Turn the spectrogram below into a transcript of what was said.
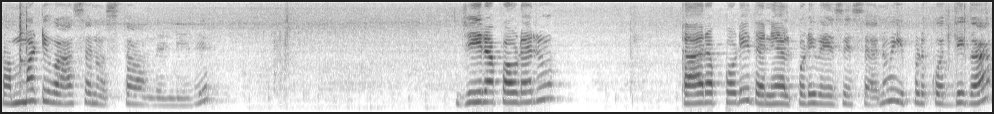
కమ్మటి వాసన వస్తూ ఉందండి ఇది. జీరా పౌడరు కారపొడి ధనియాల పొడి వేసేసాను. ఇప్పుడు కొద్దిగా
